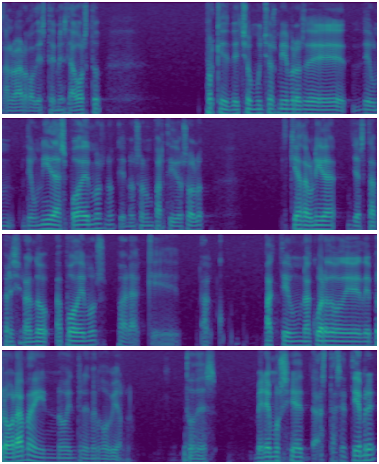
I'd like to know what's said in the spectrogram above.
a lo largo de este mes de agosto. Porque de hecho muchos miembros de, de Unidas Podemos, ¿no? que no son un partido solo, Izquierda Unida ya está presionando a Podemos para que ac- pacte un acuerdo de, de programa y no entre en el gobierno. Entonces, veremos si hasta septiembre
